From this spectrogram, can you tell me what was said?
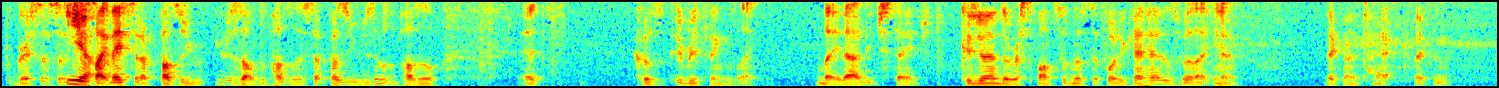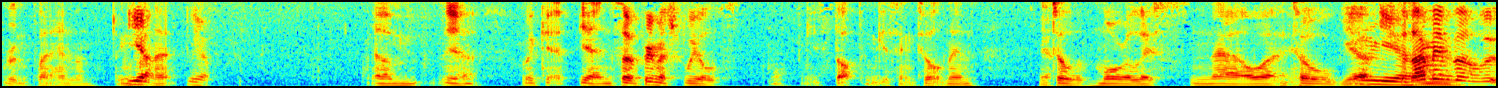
progresses. So it's Yeah. just like they set up a puzzle, you, you resolve the puzzle. They set up a puzzle, you resolve the puzzle. It's because everything's like laid out each stage. Because you know the responsiveness that 40k has, where like you know they can attack, they can rune plan hand them, things yeah, like that. yeah. Um, yeah, we can. Yeah, and so pretty much wheels. Well, you stopped. I'm guessing till then, Yeah. till more or less now. until yeah, Yeah, because I yeah. remember we,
